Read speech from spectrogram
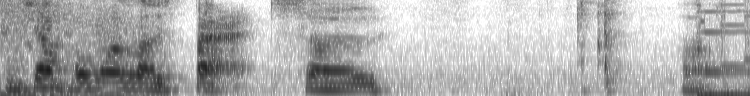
can jump on one of those bats. So, but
